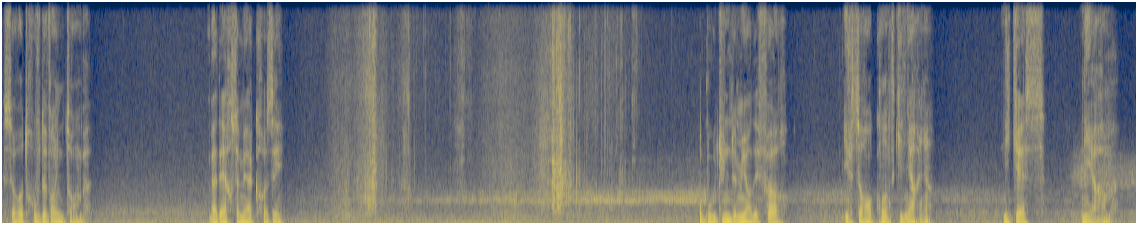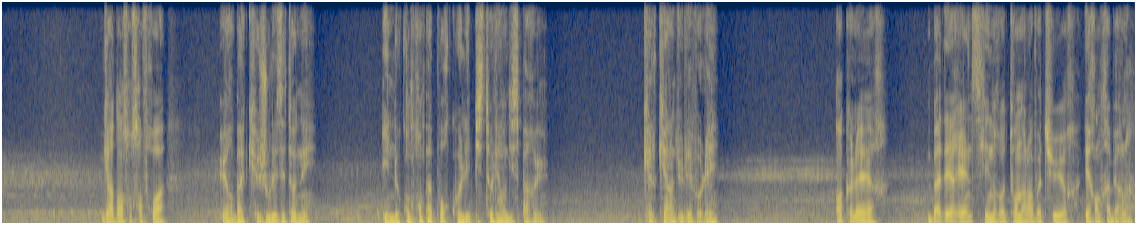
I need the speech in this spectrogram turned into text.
se retrouvent devant une tombe. Bader se met à creuser. Au bout d'une demi-heure d'effort, il se rend compte qu'il n'y a rien. Ni caisse, ni arme. Gardant son sang-froid, Urbach joue les étonnés. Il ne comprend pas pourquoi les pistolets ont disparu. Quelqu'un a dû les voler. En colère, Bader et Enslin retournent dans leur voiture et rentrent à Berlin.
